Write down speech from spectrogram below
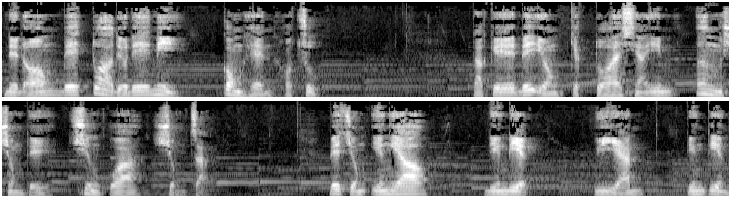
列王要带着礼物贡献给主，大家要用极大的声音向上帝唱歌颂赞，要将荣耀、能力、威严等等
